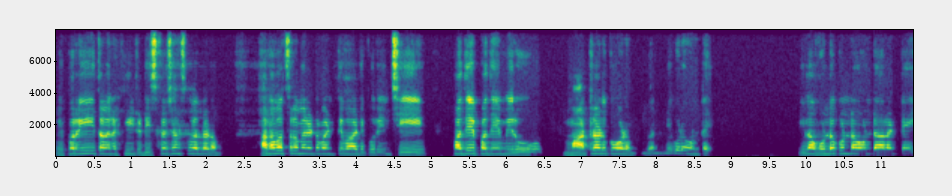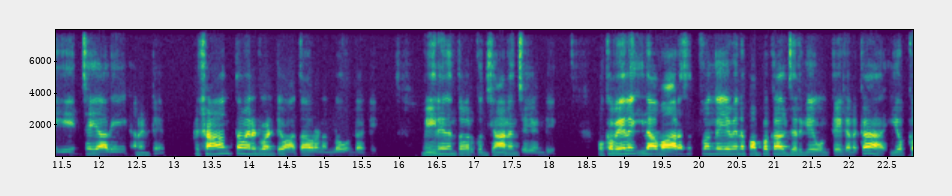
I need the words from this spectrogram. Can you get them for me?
విపరీతమైన హీట్ డిస్కషన్స్కి వెళ్ళడం అనవసరమైనటువంటి వాటి గురించి పదే పదే మీరు మాట్లాడుకోవడం ఇవన్నీ కూడా ఉంటాయి. ఇలా ఉండకుండా ఉండాలంటే ఏం చేయాలి అని అంటే ప్రశాంతమైనటువంటి వాతావరణంలో ఉండండి. వీలైనంత వరకు ధ్యానం చేయండి. ఒకవేళ ఇలా వారసత్వంగా ఏమైనా పంపకాలు జరిగే ఉంటే గనక ఈ యొక్క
